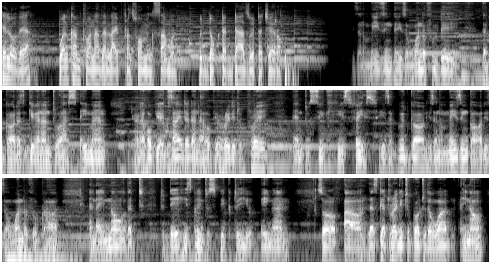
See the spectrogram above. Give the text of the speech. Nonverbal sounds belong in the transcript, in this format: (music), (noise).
Hello there. Welcome to another life transforming sermon with Dr. Dodzweit Achero. It's an amazing day. It's a wonderful day that God has given unto us. Amen. And I hope you're excited and I hope you're ready to pray and to seek His face. He's a good God. He's an amazing God. He's a wonderful God. And I know that today He's going to speak to you. Amen. So uh, let's get ready to go to the Word. You know,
